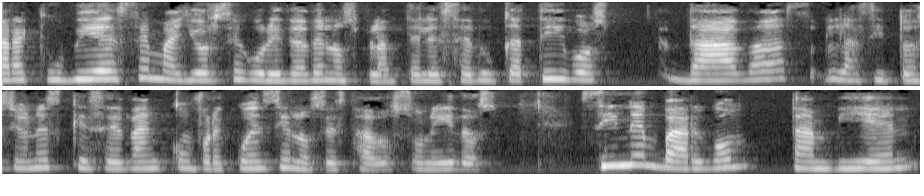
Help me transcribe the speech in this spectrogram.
para que hubiese mayor seguridad en los planteles educativos, dadas las situaciones que se dan con frecuencia en los Estados Unidos. Sin embargo, también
